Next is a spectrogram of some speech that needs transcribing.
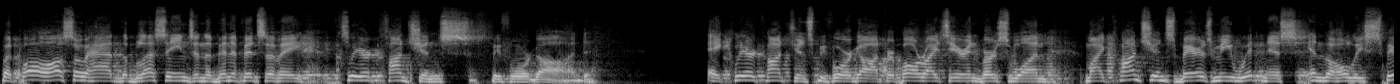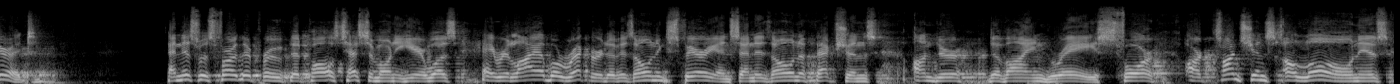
But Paul also had the blessings and the benefits of a clear conscience before God. A clear conscience before God. For Paul writes here in verse 1 My conscience bears me witness in the Holy Spirit. And this was further proof that Paul's testimony here was a reliable record of his own experience and his own affections under divine grace. For our conscience alone is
